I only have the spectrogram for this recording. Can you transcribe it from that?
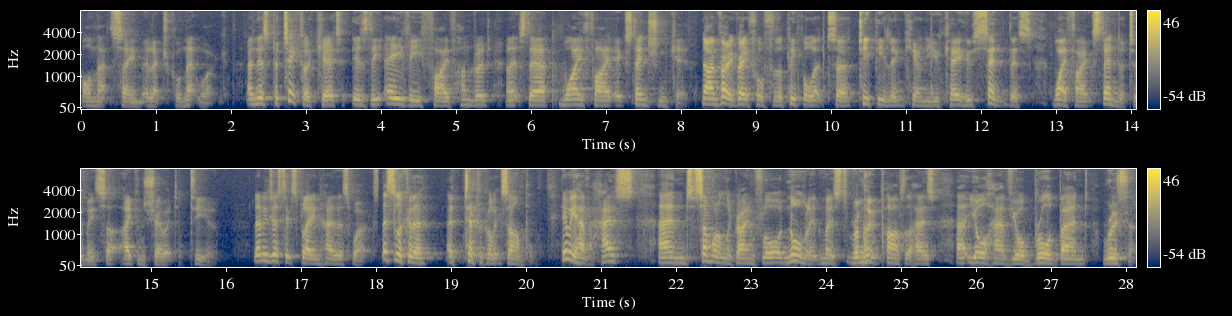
on that same electrical network. And this particular kit is the AV500 and it's their Wi-Fi extension kit. Now I'm very grateful for the people at uh, TP-Link here in the UK who sent this Wi-Fi extender to me so I can show it to you. Let me just explain how this works. Let's look at a, a typical example. Here we have a house and someone on the ground floor, normally at the most remote part of the house, uh, you'll have your broadband router.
